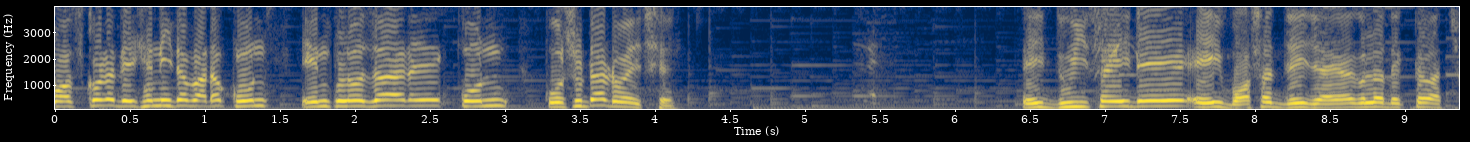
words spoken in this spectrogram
পজ করে দেখে নিতে পারো, কোন এনক্লোজারে কোন পশুটা রয়েছে। এই দুই সাইডে এই বসার যেই জায়গাগুলো দেখতে পাচ্ছ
